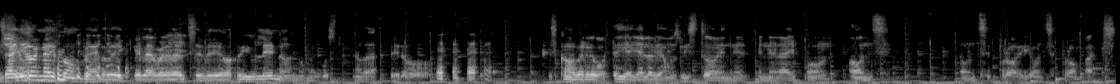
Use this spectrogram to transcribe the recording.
Salió un iPhone verde que la verdad se ve horrible, no, no me gusta nada, pero es como verde botella, ya lo habíamos visto en el, en el iPhone 11. 11 Pro y 11 Pro Max.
